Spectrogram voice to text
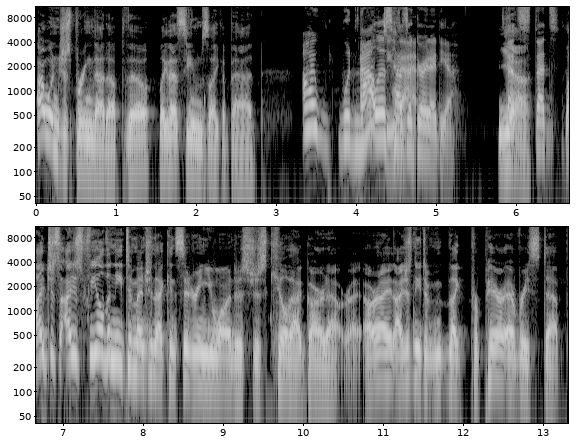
I wouldn't just bring that up though. Like that seems like a bad. I would not Atlas do has that. a great idea. Yeah. That's, that's I just I just feel the need to mention that considering you wanted to just kill that guard outright. All right? I just need to like prepare every step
